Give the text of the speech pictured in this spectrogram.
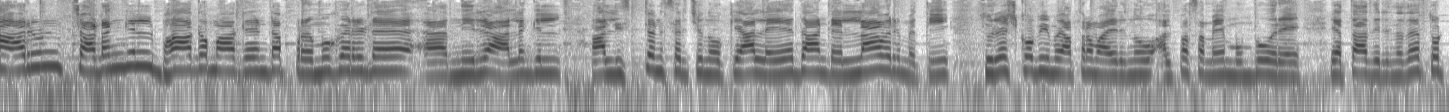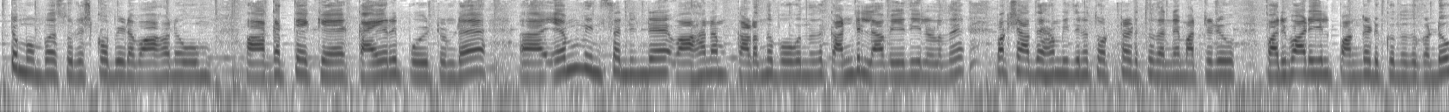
അരുൺ ചടങ്ങിൽ ഭാഗമാകേണ്ട പ്രമുഖരുടെ നിര അല്ലെങ്കിൽ ആ ലിസ്റ്റ് അനുസരിച്ച് നോക്കിയാൽ ഏതാണ്ട് എല്ലാവരും എത്തി. സുരേഷ് ഗോപി മാത്രമായിരുന്നു അല്പസമയം മുമ്പ് വരെ എത്താതിരുന്നത്. തൊട്ട് മുമ്പ് സുരേഷ് ഗോപിയുടെ വാഹനവും അകത്തേക്ക് കയറിപ്പോയിട്ടുണ്ട്. എം വിൻസെന്റിന്റെ വാഹനം കടന്നു പോകുന്നത് കണ്ടില്ല വേദിയിലുള്ളത്. പക്ഷേ അദ്ദേഹം ഇതിന് തൊട്ടടുത്ത് തന്നെ മറ്റൊരു പരിപാടിയിൽ പങ്കെടുക്കുന്നത് കണ്ടു.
